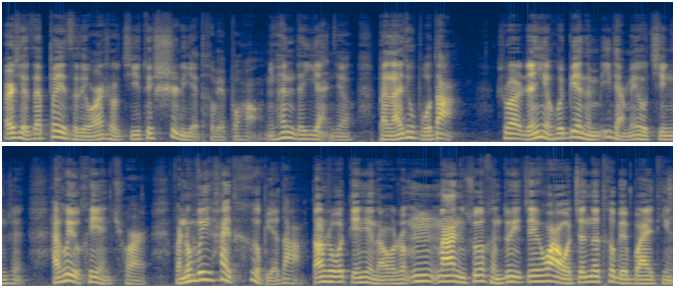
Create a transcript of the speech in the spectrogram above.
而且在被子里玩手机对视力也特别不好。你看你的眼睛本来就不大。是吧？人也会变得一点没有精神，还会有黑眼圈反正危害特别大。当时我点点头，我说：“嗯，妈，你说的很对，这些话我真的特别不爱听。”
